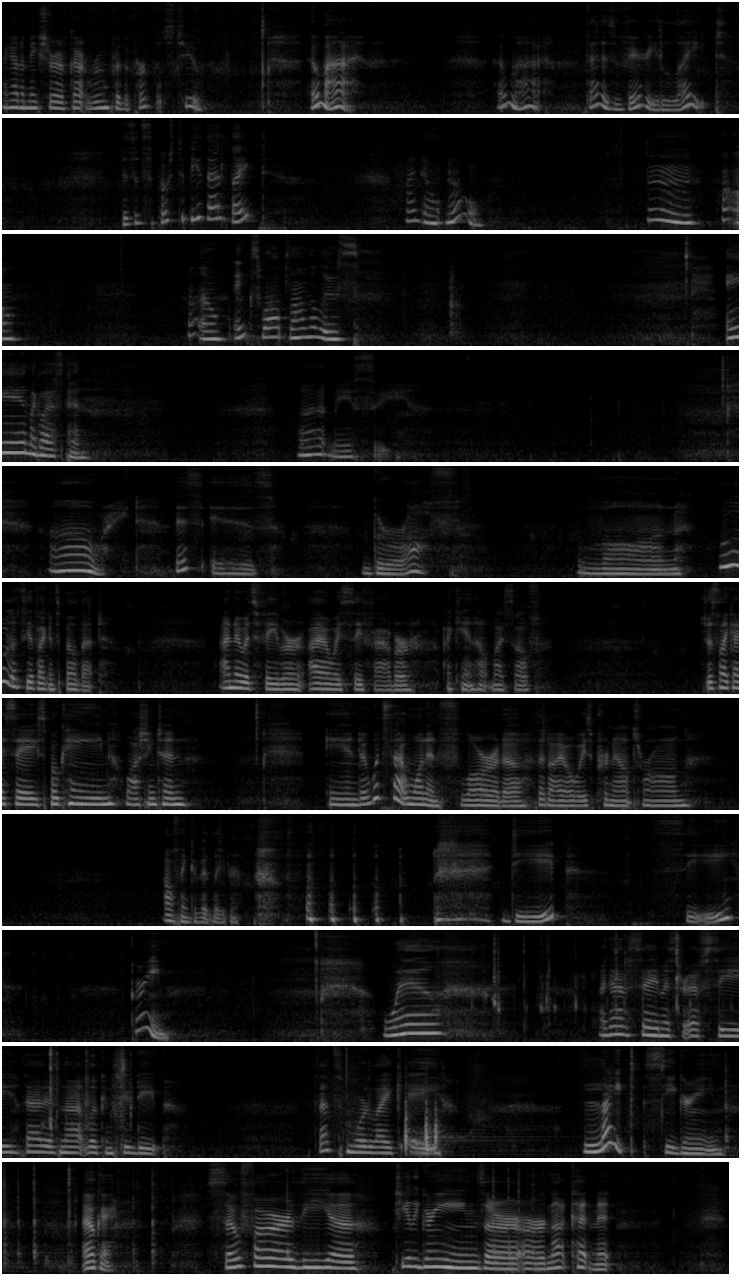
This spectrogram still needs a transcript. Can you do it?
I got to make sure I've got room for the purples too. Oh my. Oh my. That is very light. Is it supposed to be that light? I don't know. Hmm. Uh-oh. Uh-oh. Ink swabs on the loose. And my glass pen. Let me see. All right. This is Graf von... Ooh, let's see if I can spell that. I know it's Faber. I always say Faber. I can't help myself. Just like I say Spokane, Washington. And uh, what's that one in Florida that I always pronounce wrong? I'll think of it later. Deep sea green. Well, I gotta say, Mr. FC, that is not looking too deep. That's more like a light sea green. Okay. So far, the uh, tealy greens are, are not cutting it.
